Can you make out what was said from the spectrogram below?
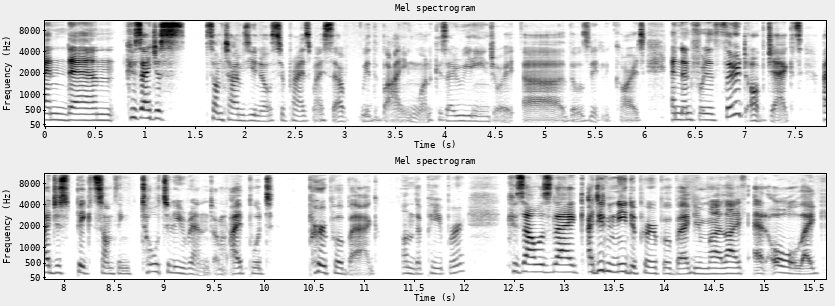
And then because I just sometimes you know surprise myself with buying one because I really enjoy uh, those little cards. And then for the third object, I just picked something totally random. I put purple bag on the paper because I was like, I didn't need a purple bag in my life at all. Like,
